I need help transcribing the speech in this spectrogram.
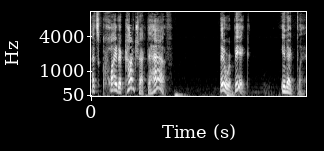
That's quite a contract to have. They were big in eggplant.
